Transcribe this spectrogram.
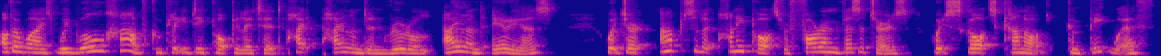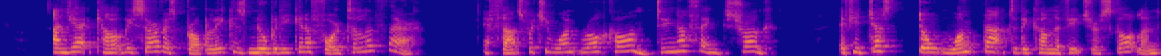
Otherwise, we will have completely depopulated high, highland and rural island areas, which are absolute honeypots for foreign visitors, which Scots cannot compete with, and yet cannot be serviced properly because nobody can afford to live there. If that's what you want, rock on, do nothing, shrug. If you just don't want that to become the future of Scotland,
